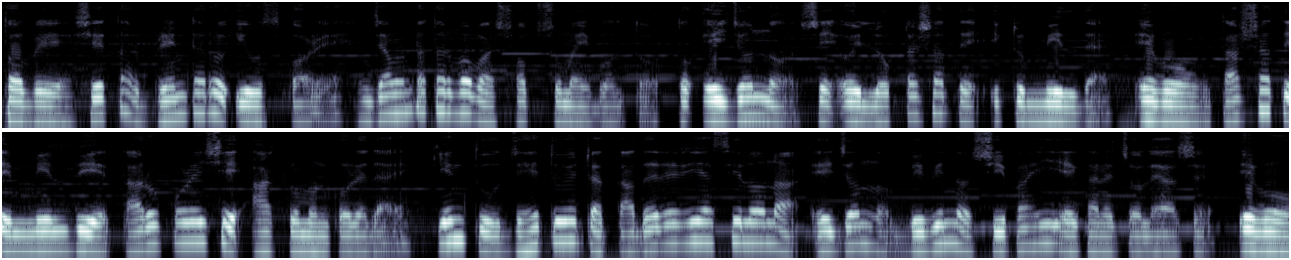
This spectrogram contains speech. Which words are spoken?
তবে সে তার ব্রেনটারও ইউজ করে, যেমনটা তার বাবা সব সময় বলতো। তো এই জন্য সে ওই লোকটার সাথে একটু মিল দেয় এবং তার সাথে মিল দিয়ে তার উপরে সে আক্রমণ করে দেয়। কিন্তু যেহেতু এটা তাদের এরিয়া ছিল না, এই জন্য বিভিন্ন সিপাহী এখানে চলে আসে এবং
